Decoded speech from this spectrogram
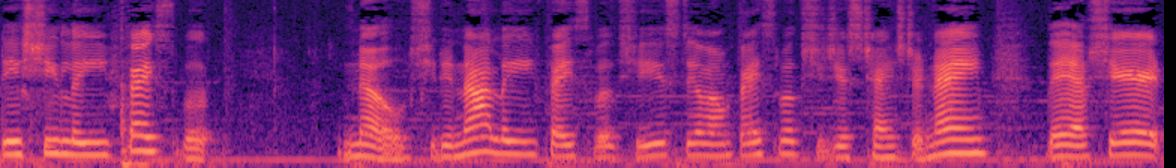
Did she leave Facebook? No, she did not leave Facebook. She is still on Facebook. She just changed her name. They have shared,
